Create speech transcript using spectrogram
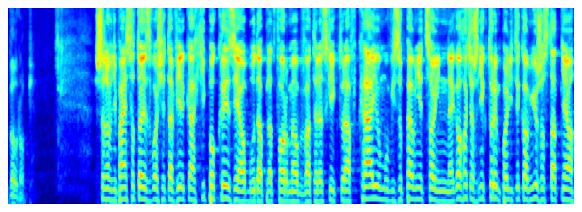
w Europie. Szanowni Państwo, to jest właśnie ta wielka hipokryzja obłuda Platformy Obywatelskiej, która w kraju mówi zupełnie co innego, chociaż niektórym politykom już ostatnio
